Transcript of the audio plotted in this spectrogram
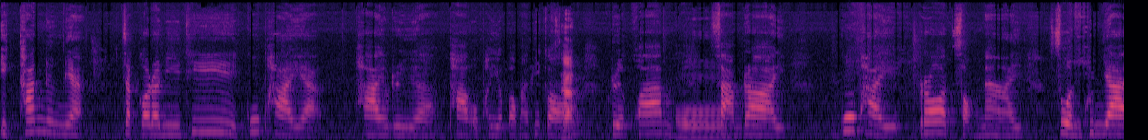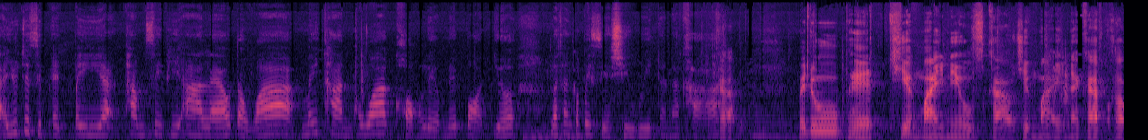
อีกท่านหนึ่งเนี่ยจากกรณีที่กู้ภัยอะ พายเรือ พาอพยพออกมาพี่กอครังบเรือคว่โอ้ำสามราย กู้ภัยรอด2นาย ส่วนคุณยายอายุ 71 ปีอะทำ CPR แล้วแต่ว่าไม่ทันเพราะว่าของเหลวในปอดเยอะอืมแล้วท่านก็ไปเสียชีวิตอะนะคะครับ อืม ไปดูเพจเชียงใหม่นิวส์ข่าวเชียงใหม่นะครับเขา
